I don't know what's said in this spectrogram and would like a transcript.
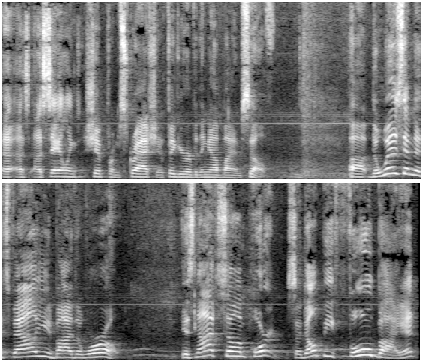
a, a sailing ship from scratch and figure everything out by himself. Uh, the wisdom that's valued by the world is not so important. So don't be fooled by it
